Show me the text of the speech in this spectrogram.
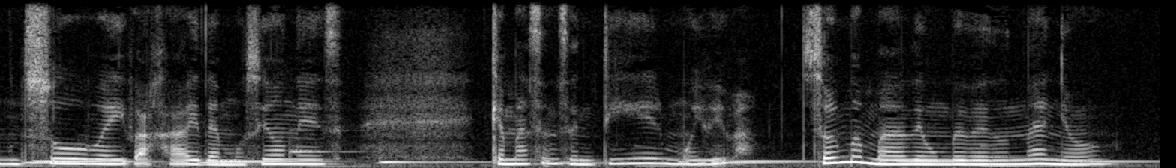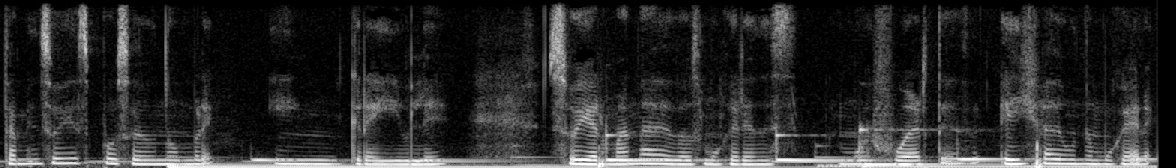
un sube y baja de emociones que me hacen sentir muy viva. Soy mamá de un bebé de un año, también soy esposa de un hombre increíble, soy hermana de dos mujeres muy fuertes e hija de una mujer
